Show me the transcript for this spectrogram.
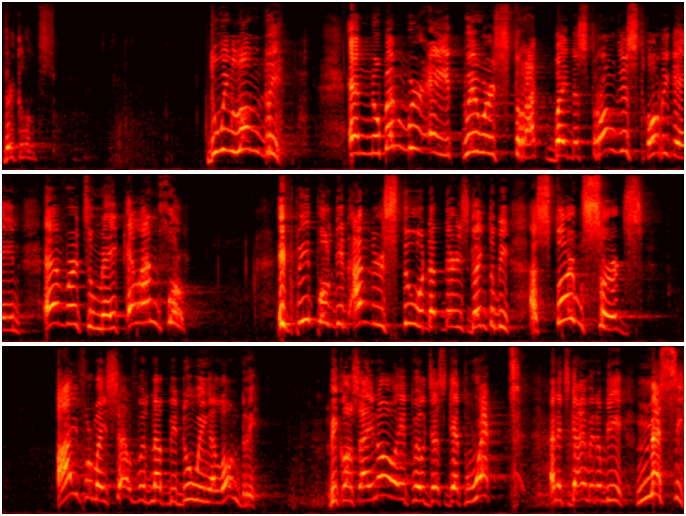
their clothes, doing laundry. And November 8, we were struck by the strongest hurricane ever to make a landfall. If people did understood that there is going to be a storm surge I, for myself, will not be doing a laundry because I know it will just get wet and it's going to be messy.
